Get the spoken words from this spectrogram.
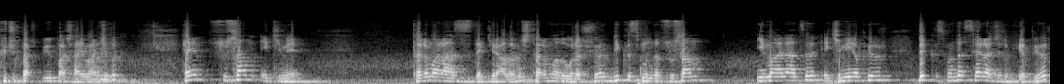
Küçükbaş büyükbaş hayvancılık. Hem susam ekimi tarım arazisi de kiralamış. Tarımla da uğraşıyor. Bir kısmında susam imalatı, ekimi yapıyor. Bir kısmında seracılık yapıyor.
